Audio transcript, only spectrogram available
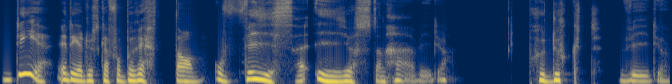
Det är det du ska få berätta om och visa i just den här videon. Produktvideon.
